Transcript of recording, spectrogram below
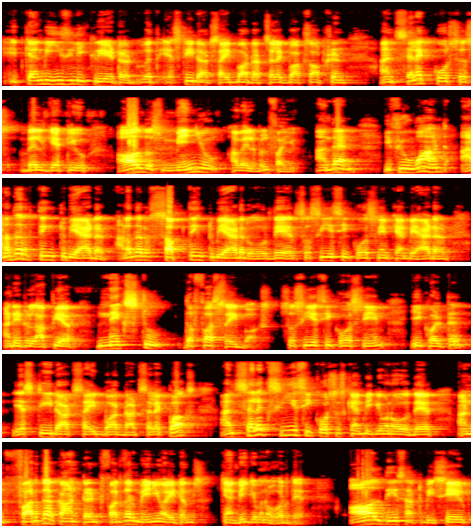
it can be easily created with st.sidebar.selectbox option and select courses will get you all those menu available for you. And then if you want another thing to be added another something to be added over there so CSE course name can be added and it will appear next to the first side box. So CSE course name equal to st.sidebar.select box and select CSE courses can be given over there and further content further menu items can be given over there. All these are to be saved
